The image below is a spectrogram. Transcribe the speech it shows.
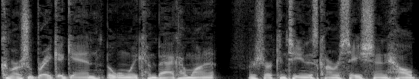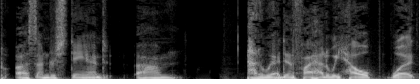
commercial break again, but when we come back, I want to for sure continue this conversation and help us understand um, how do we identify, how do we help, what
